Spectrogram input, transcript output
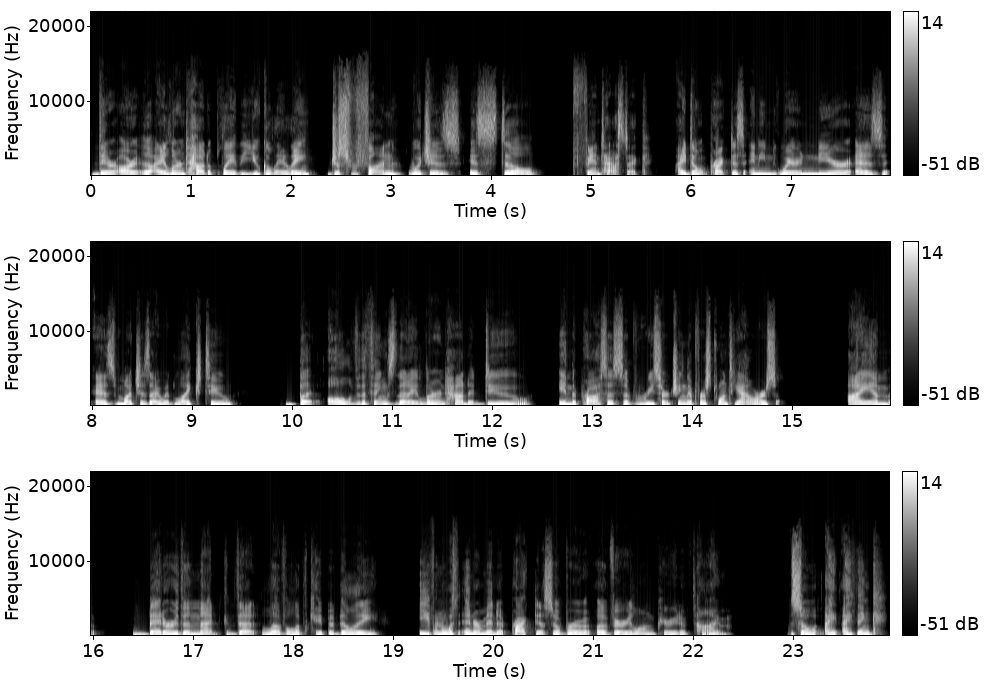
There are I learned how to play the ukulele just for fun, which is is still fantastic. I don't practice anywhere near as as much as I would like to. But all of the things that I learned how to do in the process of researching the first 20 hours, I am better than that that level of capability, even with intermittent practice over a, very long period of time. So I, I think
